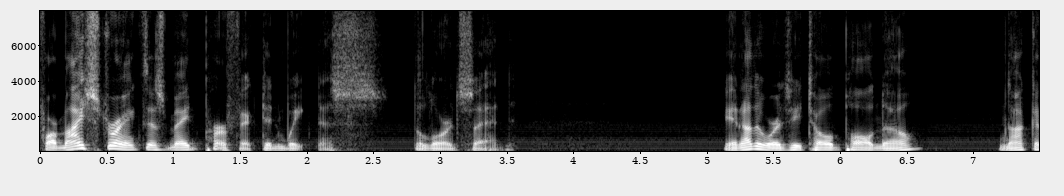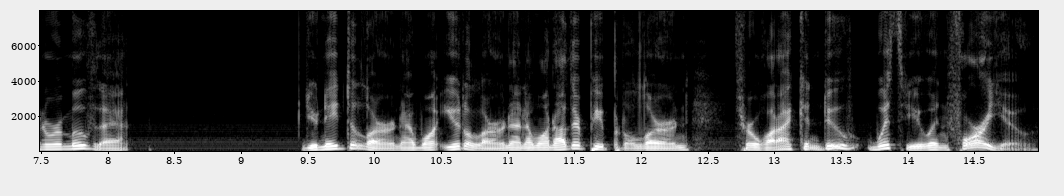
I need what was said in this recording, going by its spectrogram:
For my strength is made perfect in weakness, the Lord said. In other words, he told Paul, No, I'm not going to remove that. You need to learn. I want you to learn, and I want other people to learn through what I can do with you and for you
